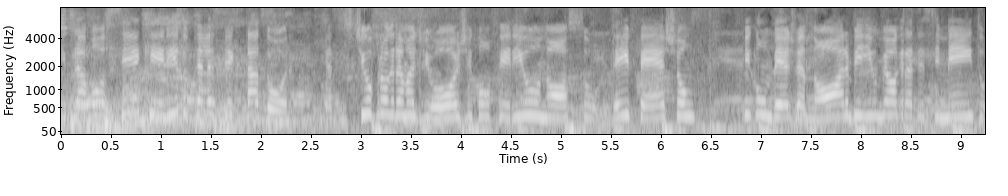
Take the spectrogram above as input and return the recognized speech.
E para você, querido telespectador, que assistiu o programa de hoje, conferiu o nosso Day Fashion, fica um beijo enorme e o meu agradecimento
